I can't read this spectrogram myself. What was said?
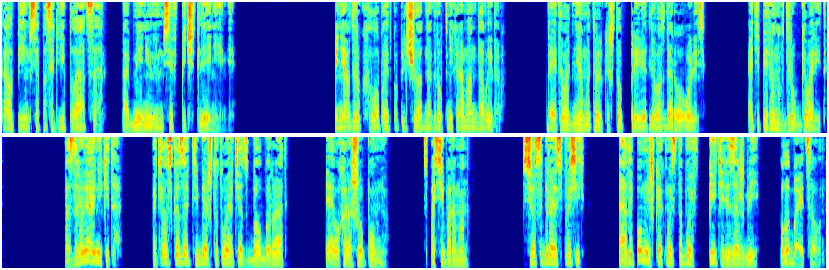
толпимся посреди плаца, обмениваемся впечатлениями. Меня вдруг хлопает по плечу одногруппник Роман Давыдов. До этого дня мы только что приветливо здоровались, а теперь он вдруг говорит. «Поздравляю, Никита! Хотел сказать тебе, что твой отец был бы рад. Я его хорошо помню». «Спасибо, Роман». «Все собираюсь спросить. А ты помнишь, как мы с тобой в Питере зажгли?» — улыбается он.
